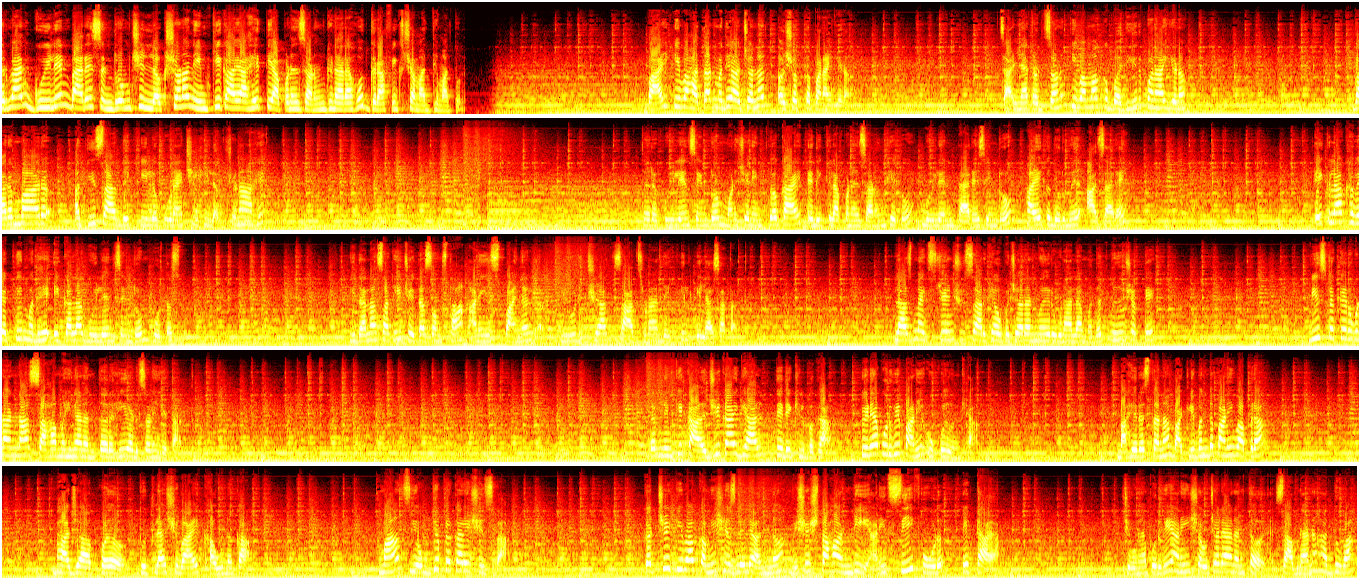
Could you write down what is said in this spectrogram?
दरम्यान गुइलेन बॅरे सिंड्रोमची लक्षणं नेमकी काय आहेत ती आपण जाणून घेणार आहोत ग्राफिक्सच्या माध्यमातून. पाय किंवा हातांमध्ये अचानक अशक्तपणा येणं. चालण्यात अडचण किंवा मग बधीरपणा येणं. वारंवार अतिसार देखील होण्याची ही लक्षणं आहेत. तर गुइलेन सिंड्रोम म्हणजे नेमकं काय ते देखील आपण जाणून घेतो. गुइलेन बॅरे सिंड्रोम हा एक दुर्मिळ आजार आहे. एक लाख व्यक्तींमध्ये एकाला गुइलेन सिंड्रोम होत असतो. निदानासाठी चेतासंस्था आणि स्पायनल फ्लुइडच्या चाचण्या देखील केल्या जातात. प्लाझ्मा एक्सचेंज सारख्या उपचारांमुळे रुग्णाला मदत मिळू शकते. वीस टक्के रुग्णांना सहा महिन्यानंतरही अडचणी येतात. तर नेमकी काळजी काय घ्याल ते देखील बघा. पिण्यापूर्वी पाणी उकळून घ्या. बाहेर असताना बाटलीबंद पाणी वापरा. भाज्या फळं धुतल्याशिवाय खाऊ नका. मांस योग्य प्रकारे शिजवा. कच्चे किंवा कमी शिजलेले अन्न विशेषतः अंडी आणि सी फूड हे टाळा. जेवणापूर्वी आणि शौचालयानंतर साबणानं हात धुवा.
